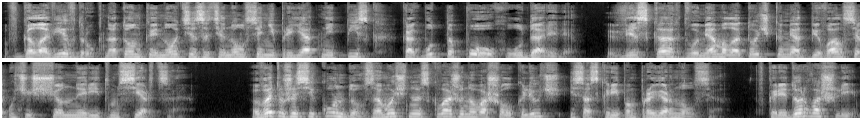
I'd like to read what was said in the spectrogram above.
В голове вдруг на тонкой ноте затянулся неприятный писк, как будто по уху ударили. В висках двумя молоточками отбивался учащенный ритм сердца. В эту же секунду в замочную скважину вошел ключ и со скрипом провернулся. В коридор вошли.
